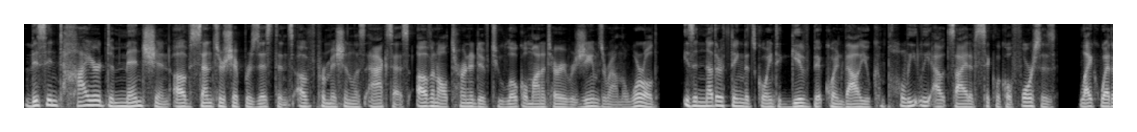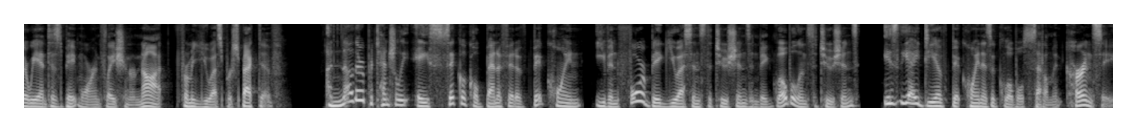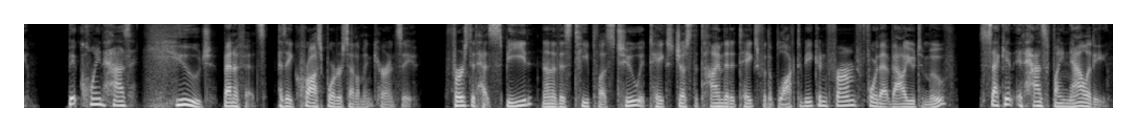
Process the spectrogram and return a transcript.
This entire dimension of censorship resistance, of permissionless access, of an alternative to local monetary regimes around the world is another thing that's going to give Bitcoin value completely outside of cyclical forces, like whether we anticipate more inflation or not from a US perspective. Another potentially acyclical benefit of Bitcoin, even for big US institutions and big global institutions, is the idea of Bitcoin as a global settlement currency. Bitcoin has huge benefits as a cross border settlement currency. First, it has speed, none of this T plus 2. It takes just the time that it takes for the block to be confirmed for that value to move. Second, it has finality.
